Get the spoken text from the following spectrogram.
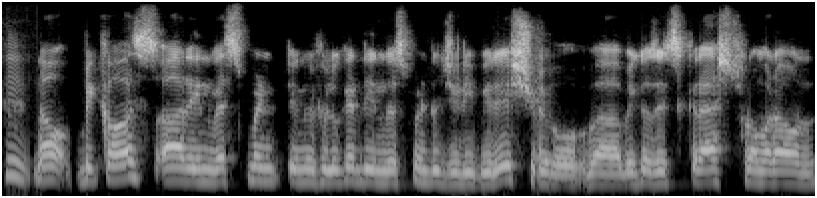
Hmm. Now, because our investment, you know, if you look at the investment to GDP ratio, uh, because it's crashed from around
